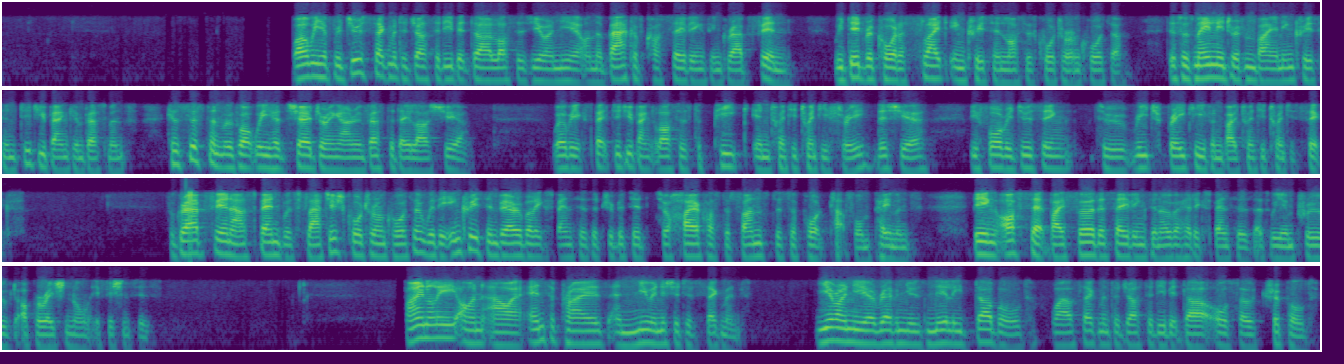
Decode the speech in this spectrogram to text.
While we have reduced segment-adjusted EBITDA losses year-on-year on the back of cost savings in GrabFin, we did record a slight increase in losses quarter-on-quarter. This was mainly driven by an increase in digibank investments, consistent with what we had shared during our Investor Day last year, where we expect digibank losses to peak in 2023, this year, before reducing to reach breakeven by 2026. For GrabFin, our spend was flattish quarter-on-quarter, with the increase in variable expenses attributed to a higher cost of funds to support platform payments, being offset by further savings in overhead expenses as we improved operational efficiencies. Finally, on our enterprise and new initiative segment. Year-on-year revenues nearly doubled, while segment adjusted EBITDA also tripled.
